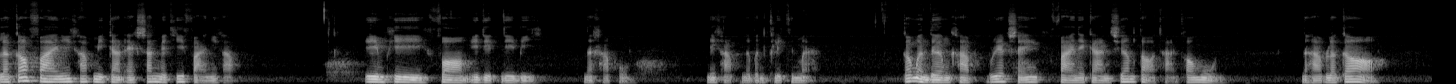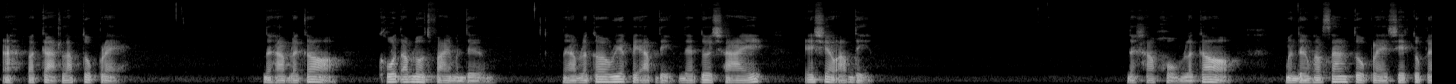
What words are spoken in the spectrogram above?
แล้วก็ไฟล์นี้ครับมีการ action ไปที่ไฟล์นี้ครับ emp form edit db นะครับผมนี่ครับดับเบิลคลิกขึ้นมา ก็เหมือนเดิมครับ เรียกใช้ไฟล์ในการเชื่อมต่อฐานข้อมูลนะครับ แล้วก็อะประกาศรับตัวแปรนะครับ แล้วก็โค้ดอัปโหลดไฟล์เหมือนเดิมนะครับ แล้วก็เรียกไปอัปเดตโดยใช้ HL update นะครับผมแล้วก็ เหมือนเดิมครับสร้างตัวแปรเช็คตัวแปร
